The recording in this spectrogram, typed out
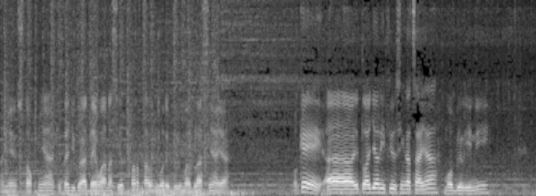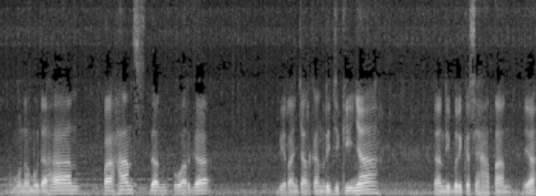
nanyain stoknya. Kita juga ada yang warna silver tahun 2015-nya ya. Oke, uh, itu aja review singkat saya mobil ini. Mudah-mudahan Pak Hans dan keluarga dilancarkan rezekinya dan diberi kesehatan ya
